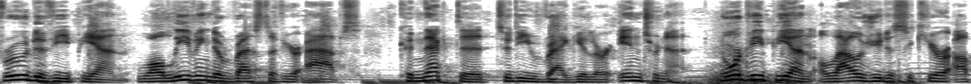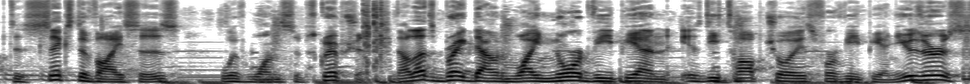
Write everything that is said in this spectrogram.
through the VPN while leaving the rest of your apps connected to the regular internet. NordVPN allows you to secure up to six devices with one subscription. Now let's break down why NordVPN is the top choice for VPN users.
